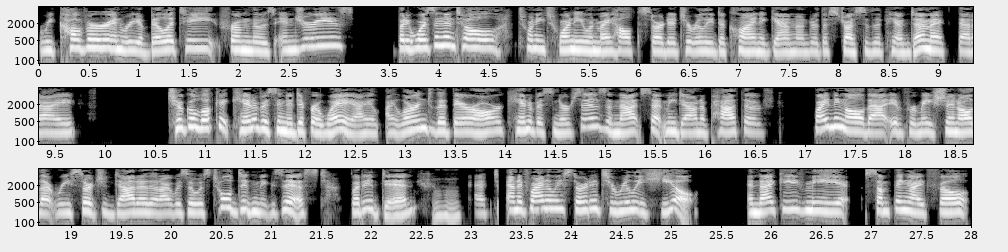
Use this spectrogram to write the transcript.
recover and rehabilitate from those injuries. But it wasn't until 2020 when my health started to really decline again under the stress of the pandemic that I took a look at cannabis in a different way. I, I learned that there are cannabis nurses and that set me down a path of finding all that information, all that research and data that I was always told didn't exist, but it did. hmm And, and I finally started to really heal. And that gave me something I felt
